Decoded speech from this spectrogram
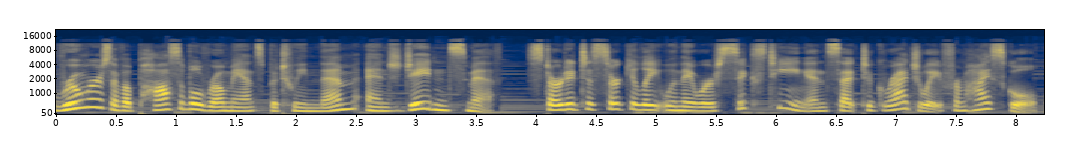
Rumors of a possible romance between them and Jaden Smith started to circulate when they were 16 and set to graduate from high school.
